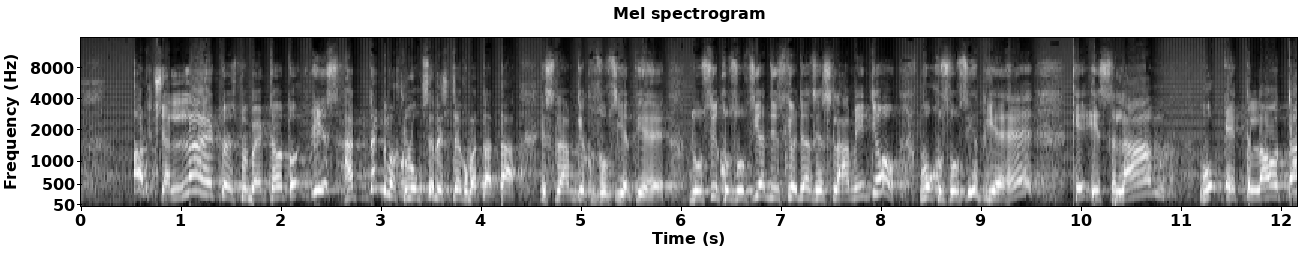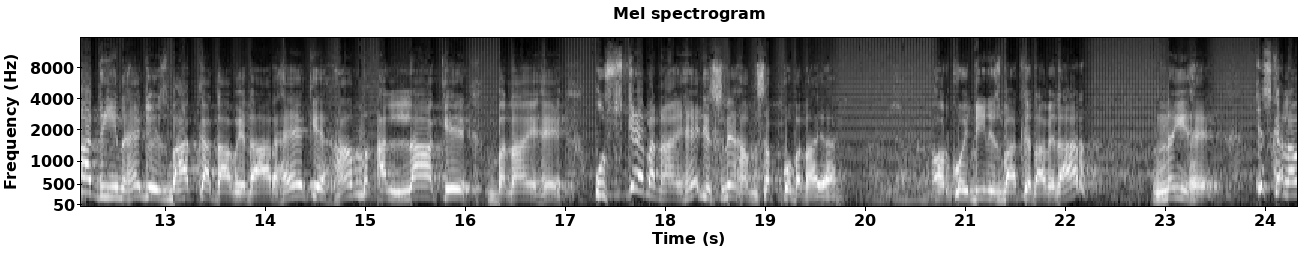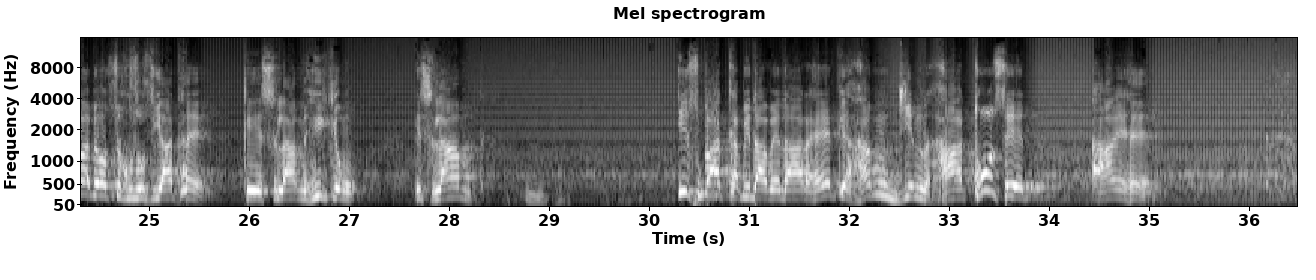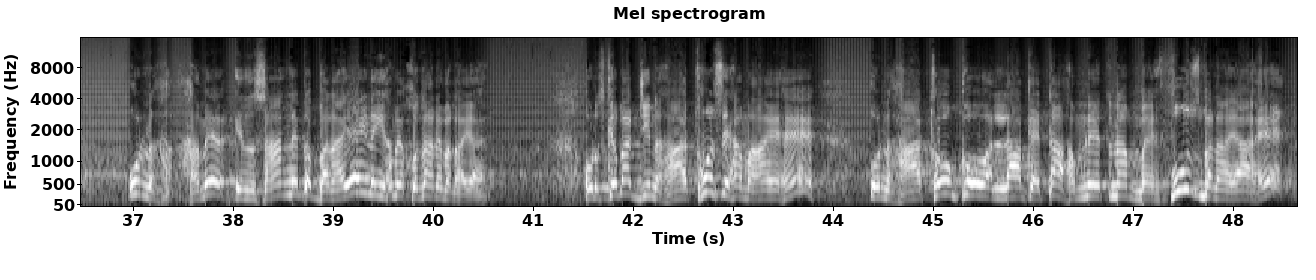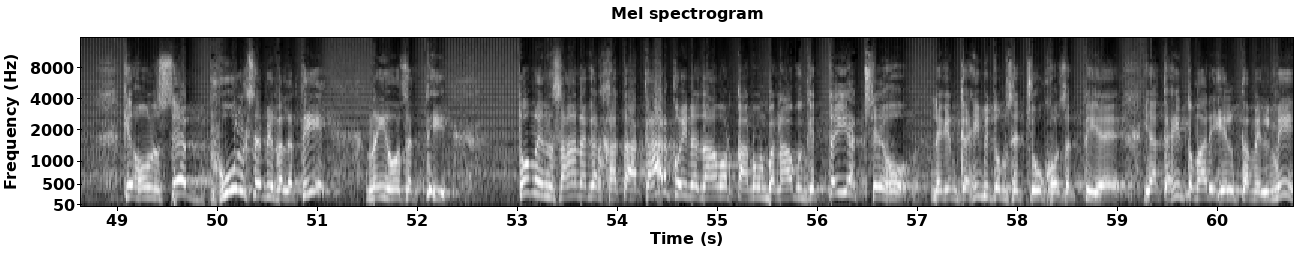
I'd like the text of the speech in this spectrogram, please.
और चलना है तो इस पर बैठे हो तो इस हद तक मखलूक से रिश्ते को बताता। इस्लाम की खसूसियत यह है। दूसरी खसूसियत जिसकी वजह से इस्लाम ही क्यों? वो खसूसियत यह है कि इस्लाम वो इकलौता दीन है जो इस बात का दावेदार है कि हम अल्लाह के बनाए हैं। उसके बनाए हैं जिसने हम सबको बनाया है। और कोई दीन इस बात का दावेदार नहीं है। इसके अलावा बहुत सी खसूसियात हैं कि इस्लाम ही क्यों? इस्लाम इस बात का भी दावेदार है कि हम जिन हाथों से आए हैं, उन हमें इंसान ने तो बनाया ही नहीं, हमें खुदा ने बनाया है। और उसके बाद जिन हाथों से हम आए हैं, उन हाथों को अल्लाह कहता, हमने इतना महफूज बनाया है कि उनसे भूल से भी गलती नहीं हो सकती। तुम इंसान अगर खताकार कोई निज़ाम और कानून बनाओगे कितने ही अच्छे हो, लेकिन कहीं भी तुमसे चूक हो सकती है, या कहीं तुम्हारी इल कम इल्मी,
